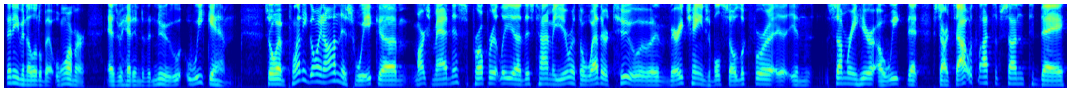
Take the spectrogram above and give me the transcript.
then even a little bit warmer as we head into the new weekend. So we have plenty going on this week. Uh, March Madness, appropriately uh, this time of year with the weather too, uh, very changeable. So look for, uh, in summary here, a week that starts out with lots of sun today,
